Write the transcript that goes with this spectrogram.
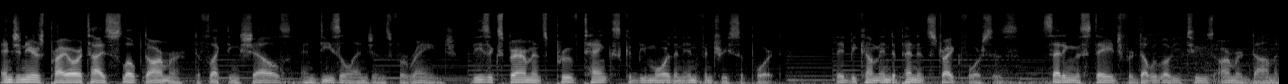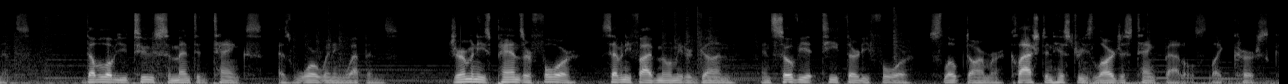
Engineers prioritized sloped armor, deflecting shells, and diesel engines for range. These experiments proved tanks could be more than infantry support. They'd become independent strike forces, setting the stage for WW2's armored dominance. WW2 cemented tanks as war-winning weapons. Germany's Panzer IV 75mm gun and Soviet T-34 sloped armor clashed in history's largest tank battles, like Kursk.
